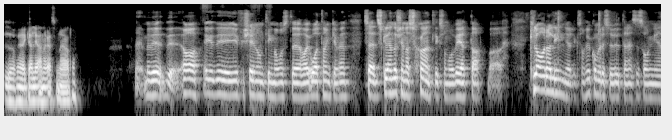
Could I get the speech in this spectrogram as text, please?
hur Galliano resonerar där. Nej, Men det, det, ja, det är ju för sig någonting man måste ha i åtanke. Men så här, det skulle ändå kännas skönt liksom att veta. Bara, klara linjer. Liksom, hur kommer det se ut den här säsongen?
